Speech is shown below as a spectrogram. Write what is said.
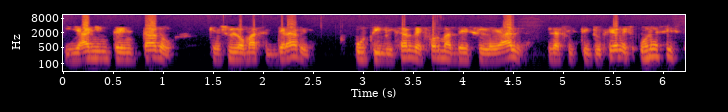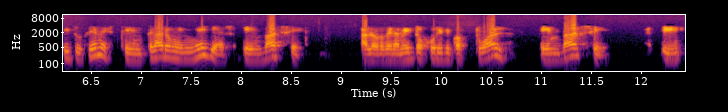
y han intentado, que es lo más grave, utilizar de forma desleal las instituciones, unas instituciones que entraron en ellas en base al ordenamiento jurídico actual, en base, y,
